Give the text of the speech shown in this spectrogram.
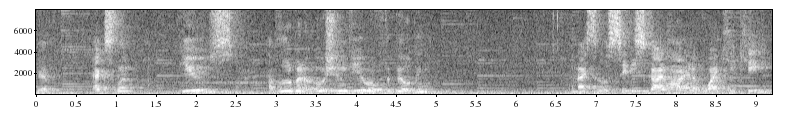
We have excellent views, have a little bit of ocean view over the building. A nice little city skyline of Waikiki.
